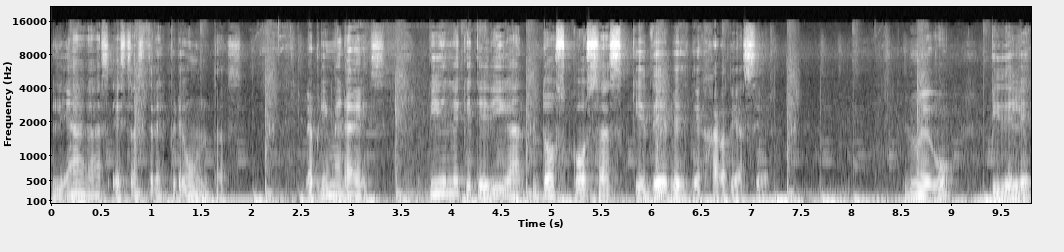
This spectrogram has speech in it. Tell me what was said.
le hagas estas tres preguntas. La primera es, pídele que te digan dos cosas que debes dejar de hacer. Luego, pídele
